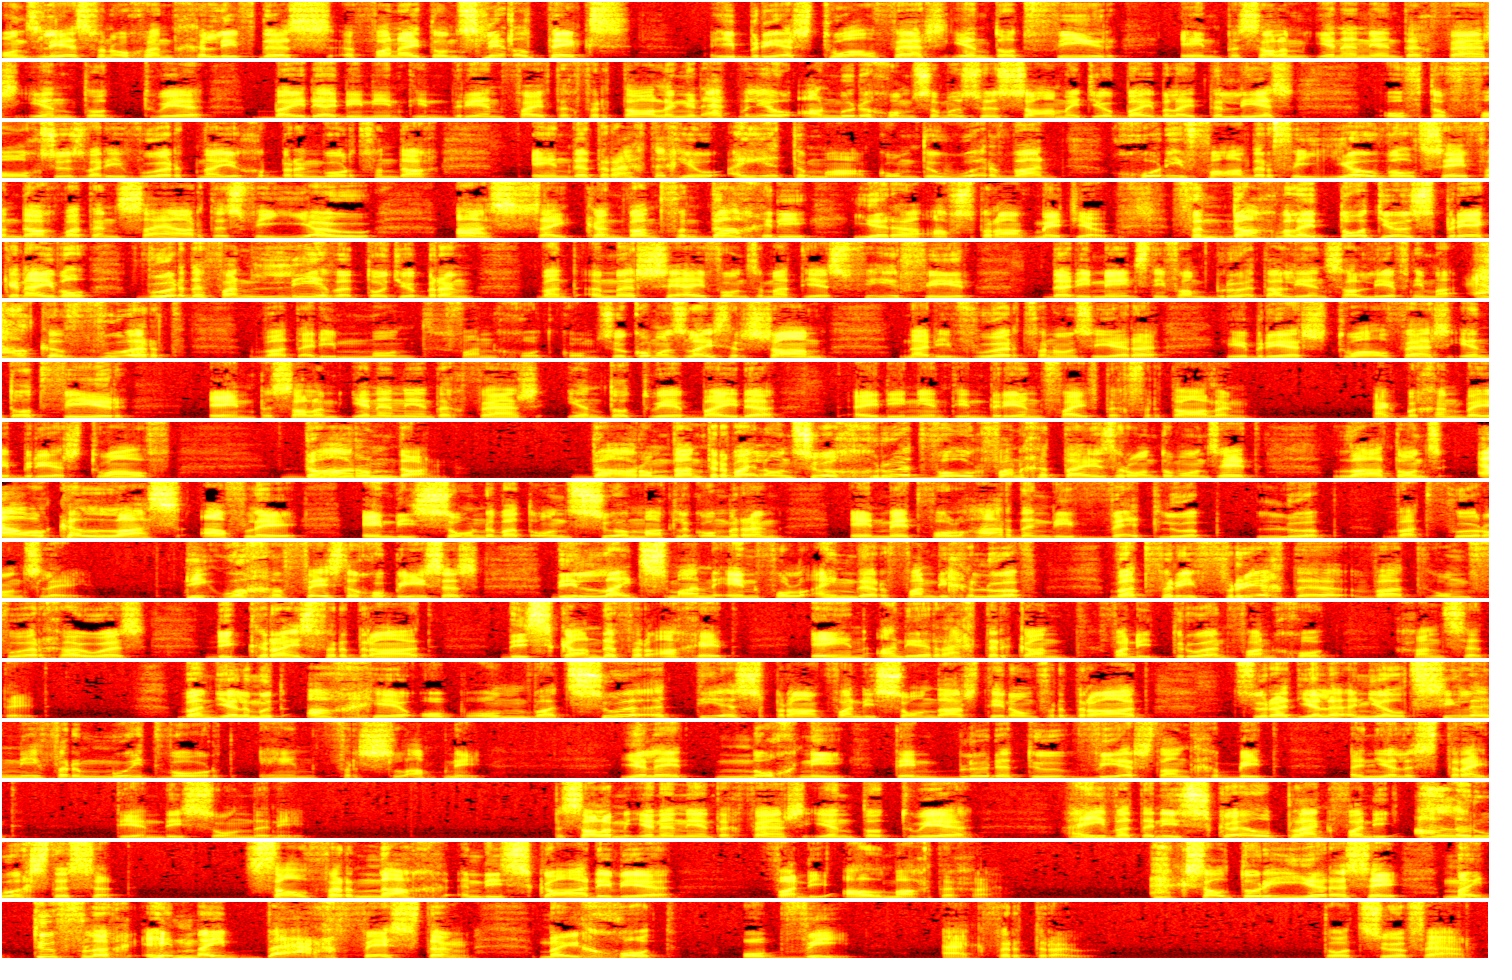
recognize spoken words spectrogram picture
Ons lees vanoggend geliefdes vanuit ons sleutelteks Hebreërs 12 vers 1 tot 4 en Psalm 91 vers 1 tot 2 beide uit die 1953 vertaling. En ek wil jou aanmoedig om sommer so saam met jou Bybel uit te lees of te volg soos wat die woord na jou gebring word vandag en dit regtig jou eie te maak om te hoor wat God die Vader vir jou wil sê vandag wat in sy hart is vir jou as sy kind want vandag het die Here 'n afspraak met jou. Vandag wil hy tot jou spreek en hy wil woorde van lewe tot jou bring want immer sê hy vir ons in Matteus 4:4 dat die mens nie van brood alleen sal leef nie maar elke woord wat uit die mond van God kom. So kom ons luister saam na die woord van ons Here Hebreërs 12 vers 1 tot 4 en Psalm 91 vers 1 tot 2 beide uit die 1953 vertaling. Ek begin by Hebreërs 12. Daarom dan Daarom dan terwyl ons so 'n groot wolk van getuies rondom ons het, laat ons elke las aflê en die sonde wat ons so maklik omring en met volharding die wedloop loop wat voor ons lê. Die oog gefestig op Jesus, die leidsman en volëinder van die geloof, wat vir die vreugde wat hom voorgehou is, die kruis verdra het, die skande verag het en aan die regterkant van die troon van God gaan sit het want julle moet ag gee op hom wat so 'n teespraak van die sondaars teen hom verdra het sodat julle in jul siele nie vermoeid word en verslap nie. Julle het nog nie ten bloede toe weerstand gebied in julle stryd teen die sonde nie. Psalm 91 vers 1 tot 2 Hy wat in die skuilplek van die Allerhoogste sit sal vernag in die skaduwee van die Almagtige Ek sal tot die Here sê, my toevlug en my bergvesting, my God op wie ek vertrou. Tot sover.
